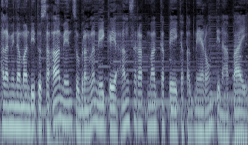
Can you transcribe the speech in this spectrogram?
Alam niyo naman dito sa amin, sobrang lamig kaya ang sarap magkape kapag merong tinapay.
